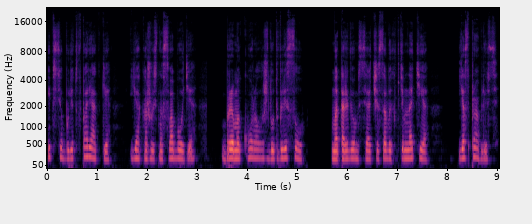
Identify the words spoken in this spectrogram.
и все будет в порядке — я окажусь на свободе. Брэм и Корал ждут в лесу. Мы оторвемся от часовых в темноте. Я справлюсь.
